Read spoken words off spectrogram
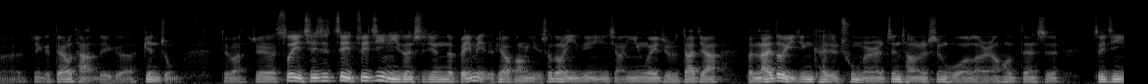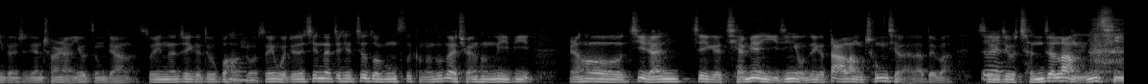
呃这个 Delta 这个变种，对吧？这个所以其实这最近一段时间的北美的票房也受到了一定影响，因为就是大家本来都已经开始出门正常的生活了，然后但是最近一段时间传染又增加了，所以呢这个就不好说。所以我觉得现在这些制作公司可能都在权衡利弊。然后，既然这个前面已经有那个大浪冲起来了，对吧？所以就乘着浪一起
